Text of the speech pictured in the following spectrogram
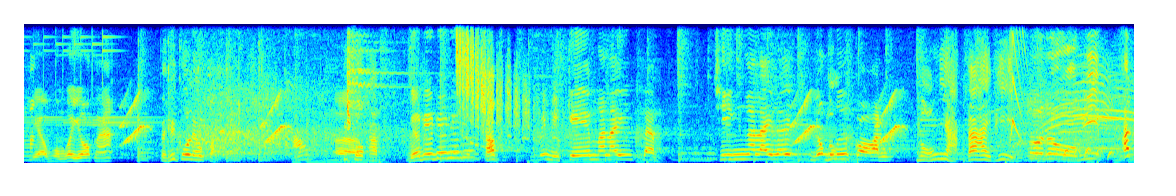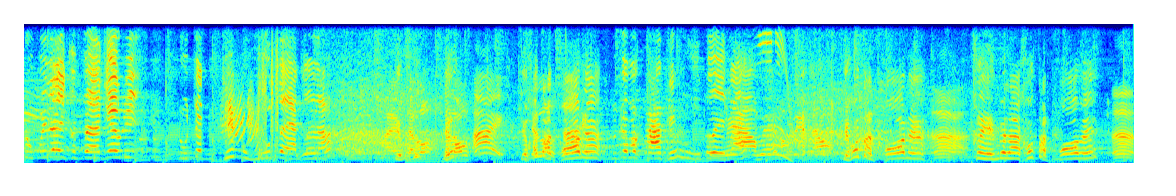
มั้งเดี๋ยวผมก็ยกนะแต่พี่โกะเร็วกว่าเอ้าเออพี่โกะครับ เดี๋ยวเดี๋ยวเดี๋ยวเดี๋ยวครับ ไม่มีเกมอะไรแบบชิงอะไรเลย ยกมือก่อน น้องอยากได้พี่ โอ้โหพี่ถ้าหนูไม่ได้กาแฟแก้วนี้หนูจะทิ่มหูแตกเลยนะเดี๋ยวจะร้องเดี๋จะยว ร้องไห้เดี๋ยวเขาจะร้ตังดพ้อนะ หนูจะประกาศทิ้งหูตัวเองไม่นะเอาไม่เอาไม่เอา เดี๋ยวเขาตัดพ้อนะ อ่า เคยเห็นเวลาเขาตัดพ้อไหม อ่า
